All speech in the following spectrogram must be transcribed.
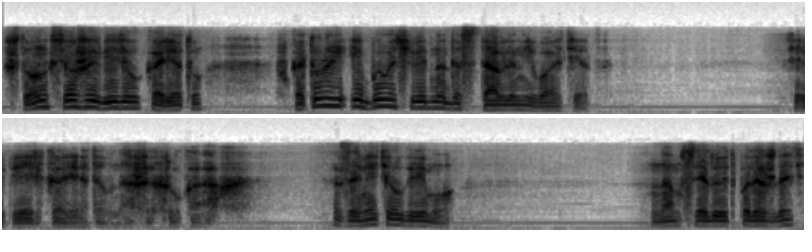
что он все же видел карету, в которой и был, очевидно, доставлен его отец. «Теперь карета в наших руках», — заметил Гримо. Нам следует подождать,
